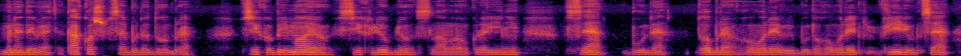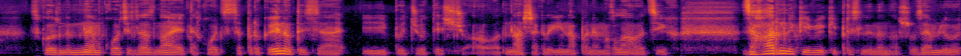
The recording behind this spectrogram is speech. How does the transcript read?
мене дивляться, також все буде добре. Всіх обіймаю, всіх люблю, слава Україні. Все буде добре. Говорив і буду говорити, вірю в це. З кожним днем хочеться, знаєте, хочеться прокинутися і почути, що от наша країна перемогла оцих загарбників, які прийшли на нашу землю.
